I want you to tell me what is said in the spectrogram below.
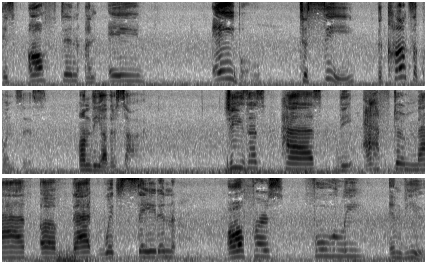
is often unable to see the consequences on the other side. Jesus has the aftermath of that which Satan offers fully in view.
